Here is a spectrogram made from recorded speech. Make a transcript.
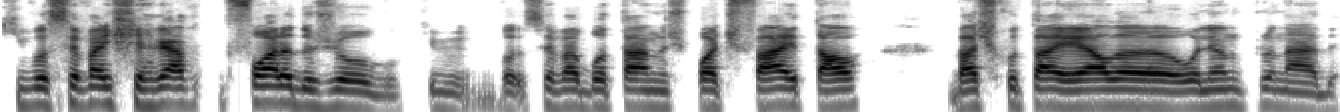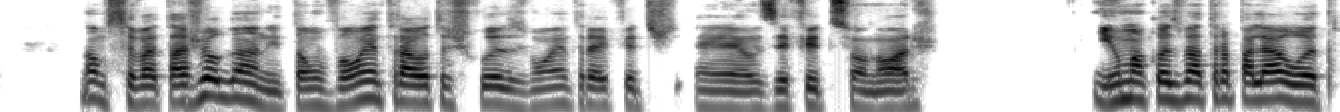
que você vai enxergar fora do jogo, que você vai botar no Spotify e tal, vai escutar ela olhando para o nada. Não, você vai estar tá jogando, então vão entrar outras coisas, vão entrar efeitos, é, os efeitos sonoros e uma coisa vai atrapalhar a outra.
